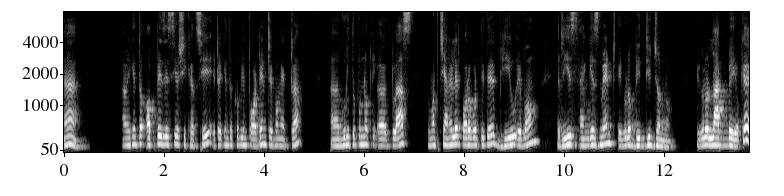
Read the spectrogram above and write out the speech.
হ্যাঁ? আমি কিন্তু অফ পেজ এসিও শিখাচ্ছি, এটা কিন্তু খুব ইম্পর্টেন্ট এবং একটা গুরুত্বপূর্ণ ক্লাস তোমার চ্যানেলের পরবর্তীতে ভিউ এবং রিচ এঙ্গেজমেন্ট এগুলো বৃদ্ধির জন্য। এগুলো লাগবেই, ওকে?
